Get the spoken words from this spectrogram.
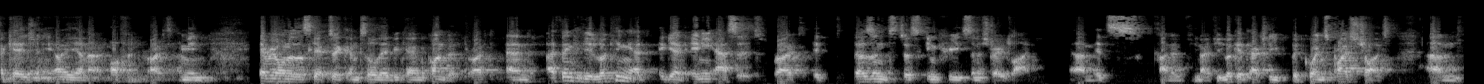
Occasionally, oh yeah, no, often, right? I mean, everyone was a skeptic until they became a convert, right? And I think if you're looking at, again, any asset, right, it doesn't just increase in a straight line. Um, it's kind of, you know, if you look at actually Bitcoin's price chart, um,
